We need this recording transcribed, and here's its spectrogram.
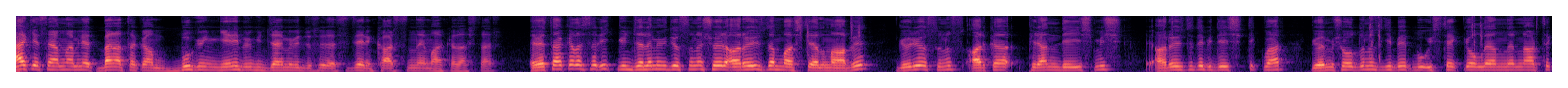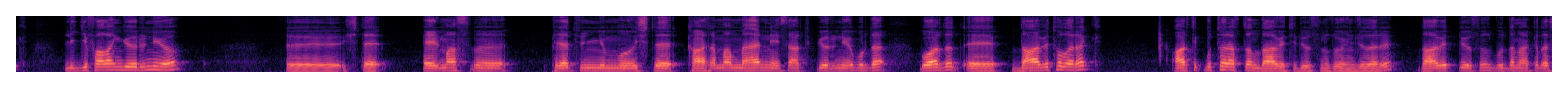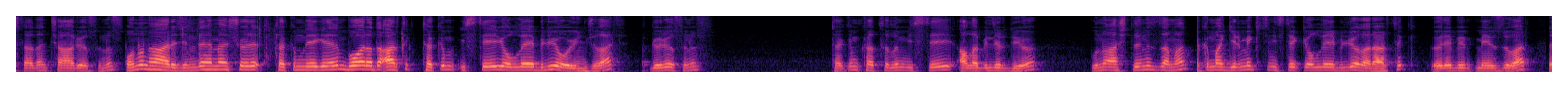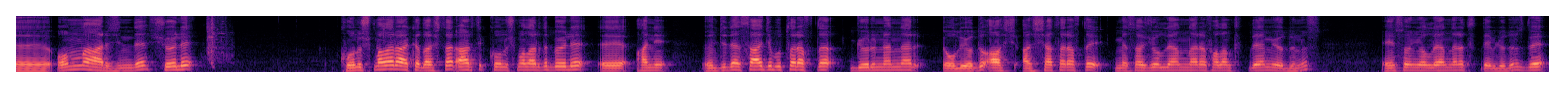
Herkese selamlar millet. Ben Atakan. Bugün yeni bir güncelleme videosuyla sizlerin karşısındayım arkadaşlar. Evet arkadaşlar ilk güncelleme videosuna şöyle arayüzden başlayalım abi. Görüyorsunuz arka plan değişmiş. E, Arayüzde de bir değişiklik var. Görmüş olduğunuz gibi bu istek yollayanların artık ligi falan görünüyor. Ee, işte elmas mı platinyum mu işte kahraman mı her neyse artık görünüyor. Burada bu arada e, davet olarak Artık bu taraftan davet ediyorsunuz oyuncuları. Davetliyorsunuz. Buradan arkadaşlardan çağırıyorsunuz. Onun haricinde hemen şöyle takımlıya gelelim. Bu arada artık takım isteği yollayabiliyor oyuncular. Görüyorsunuz. Takım katılım isteği alabilir diyor. Bunu açtığınız zaman takıma girmek için istek yollayabiliyorlar artık. Öyle bir mevzu var. Ee, onun haricinde şöyle konuşmalar arkadaşlar artık konuşmalarda böyle e, hani önceden sadece bu tarafta görünenler oluyordu. Aş- aşağı tarafta mesaj yollayanlara falan tıklayamıyordunuz. En son yollayanlara tıklayabiliyordunuz ve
